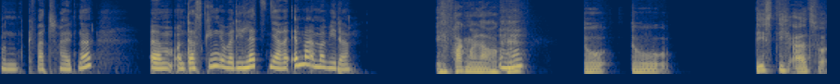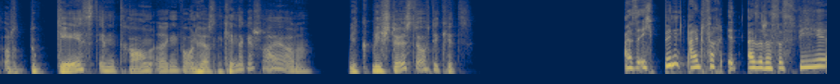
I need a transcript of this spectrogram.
ein Quatsch halt, ne? Ähm, und das ging über die letzten Jahre immer, immer wieder. Ich frage mal nach, okay? Mhm. Du, du siehst dich also, oder du gehst im Traum irgendwo und hörst ein Kindergeschrei, oder? Wie, wie stößt du auf die Kids? Also ich bin einfach, in, also das ist wie,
